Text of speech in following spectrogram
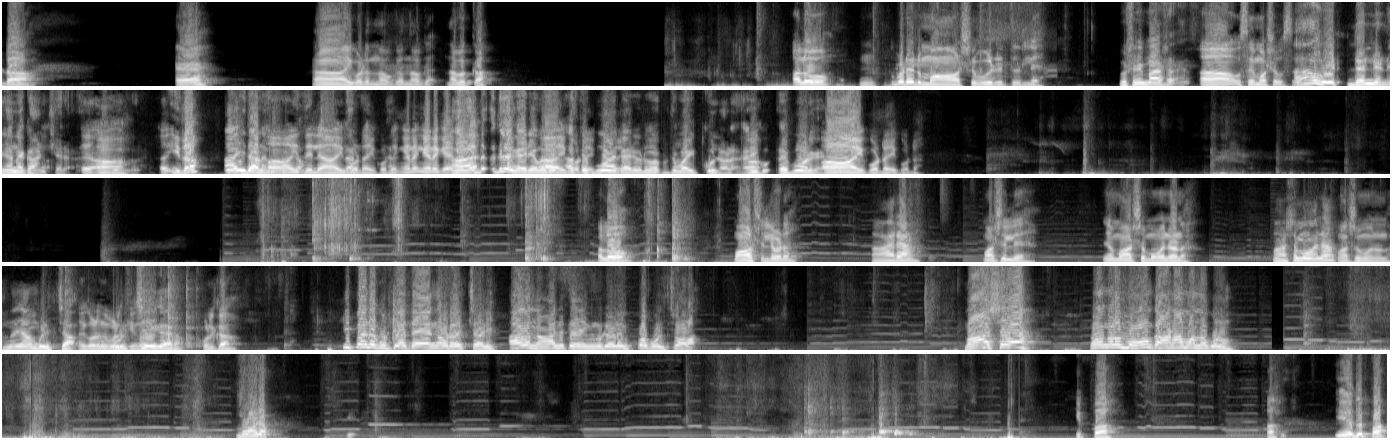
കേട്ടാ ഏ? ആ ആയിക്കോട്ടെ നോക്ക നോക്ക. നമുക്ക ഹലോ. ഇവിടെ ഒരു മാഷ് വീട് എടുത്തിട്ടില്ലേ? ഹുസൈൻ മാഷ? ആ ഉസൈൻ മാഷ ആ. വീട് തന്നെയാണ് ഞാൻ കാണിച്ചു തരാം. ആ. ഇതാ? ആ ഇതാണ്. ആ ആയിക്കോട്ടെ ആയിക്കോട്ടെ. ഇങ്ങനെ ഇങ്ങനെ ഇതിലെ കാര്യം കുറച്ച് ആ ആയിക്കോട്ടെ ആയിക്കോട്ടെ. ഹലോ? മാഷില്ലേ ഇവിടെ ആരാ? മാഷില്ലേ? ഞാൻ മാഷ മോനാണ്. മാഷ മോനാ? മാഷ മോനാണ്. എന്നാ ഞാൻ വിളിച്ചാ. വിളിക്ക് വിളിക്കാം ഇപ്പൊ എന്റെ കുട്ടിയെ തേങ്ങ അവിടെ വെച്ചാളി. ആകെ നാല് തേങ്ങ കൂടിയുള്ള ഇപ്പൊ പൊളിച്ചോളാം മാഷ നിങ്ങളെ മോൻ കാണാൻ വന്നേക്കണോ. മോനോ? ഇപ്പ. ഏതിപ്പാ?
